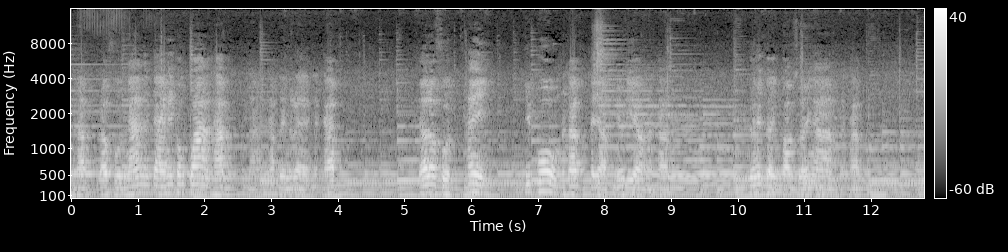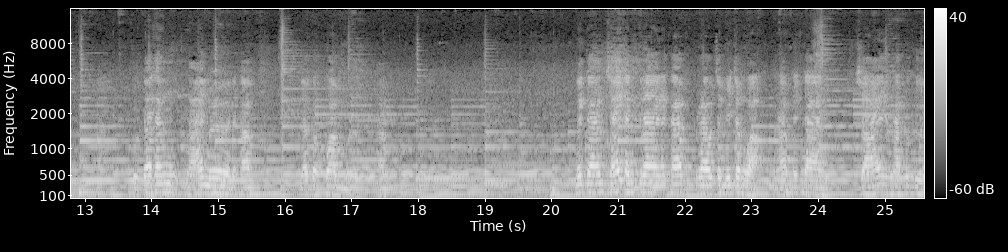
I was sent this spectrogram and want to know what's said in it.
นะครับ เราฝึกง้างกันไกลให้กว้างๆครับนะครับแรงๆนะครับ แล้วเราฝึกให้ นิ้วโป้งนะครับ ขยับนิ้วเดียวนะครับ เพื่อให้เกิดความสวยงามนะครับอ่าฝึกได้ทั้งหงายมือนะครับ แล้วก็คว่ำมือนะครับ ในการใช้กันไกลนะครับ เราจะมีจังหวะนะครับในการใช้นะครับก็คือ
